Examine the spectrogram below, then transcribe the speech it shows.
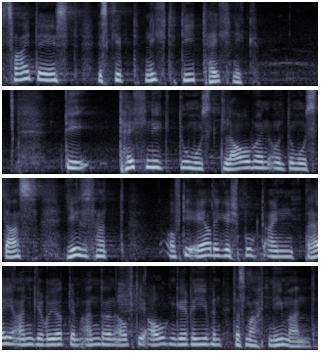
Das Zweite ist, es gibt nicht die Technik. Die Technik, du musst glauben und du musst das. Jesus hat auf die Erde gespuckt, einen Brei angerührt, dem anderen auf die Augen gerieben. Das macht niemand.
